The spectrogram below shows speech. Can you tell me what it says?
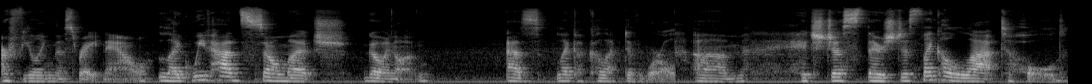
are feeling this right now. Like we've had so much going on as like a collective world. Um it's just there's just like a lot to hold.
